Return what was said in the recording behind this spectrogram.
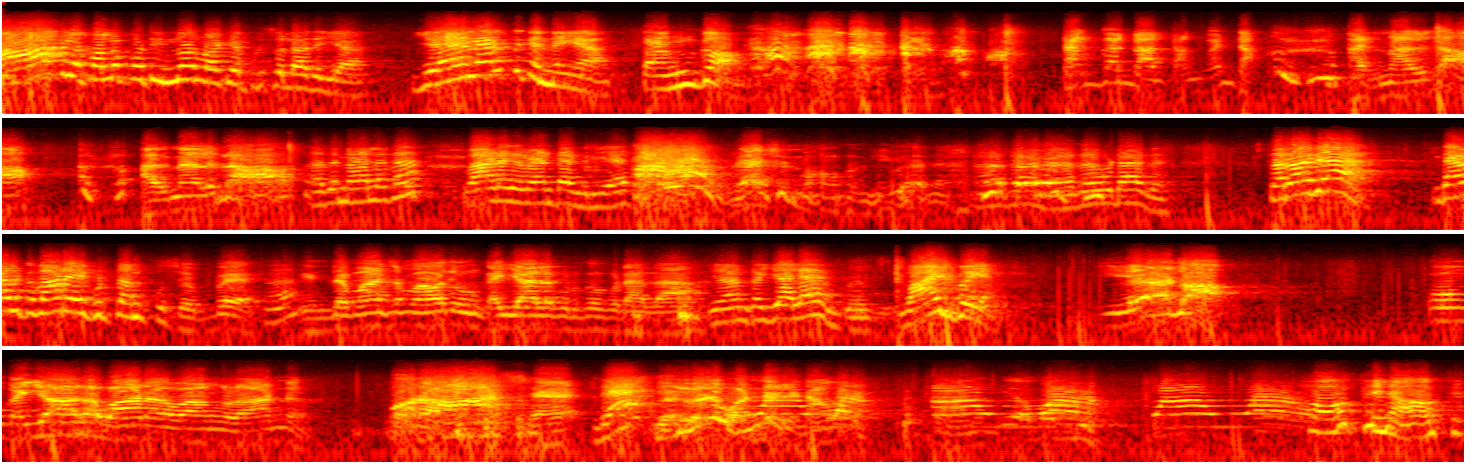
நாக்குல பல்ல போட்டு இன்னொரு வாட்டி அப்படி சொல்லாதய்யா. என் நேரத்துக்கு என்னய்யா? தங்கம். தங்கண்டா தங்கண்டா அதனாலதான் அதனாலதான். அதனாலதான் வாடகை வேண்டாங்கிறியா. ரேஷன் வாங்கணும் நீ வேற. அதை விடாத. சரோஜா இந்த ஆளுக்கு வாடகை கொடுத்து அனுப்பு. சுப்பு ஆ? இந்த மாசமாவது உன் கையால கொடுக்க கூடாதா? என் கையால? வாங்கிட்டு போயேன் ஏதோ உன் கையால வாடகை வாங்கலான்னு ஒரு ஆசை. ஆசை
